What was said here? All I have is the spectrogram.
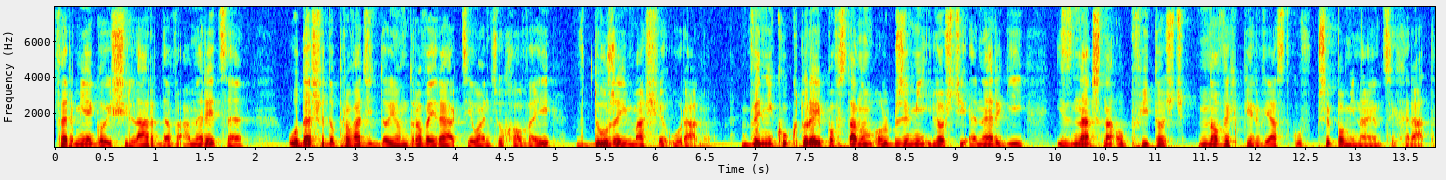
Fermiego i Szillarda w Ameryce, uda się doprowadzić do jądrowej reakcji łańcuchowej w dużej masie uranu, w wyniku której powstaną olbrzymie ilości energii i znaczna obfitość nowych pierwiastków przypominających rad.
